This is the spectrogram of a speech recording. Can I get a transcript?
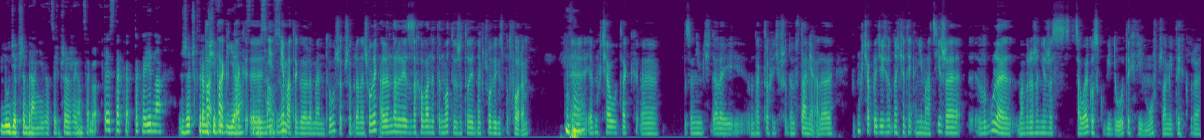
ludzie przebrani za coś przerażającego. To jest taka, taka jedna rzecz, która mi się tak, wybija tak. e, nie, nie ma tego elementu, że przebrany człowiek, ale nadal jest zachowany ten motyw, że to jednak człowiek jest potworem. Mhm. E, ja bym chciał tak, zanim ci dalej, tak trochę ci wszedłem w stanie, ale bym chciał powiedzieć odnośnie tej animacji, że w ogóle mam wrażenie, że z całego Scooby-Doo, tych filmów, przynajmniej tych, które.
